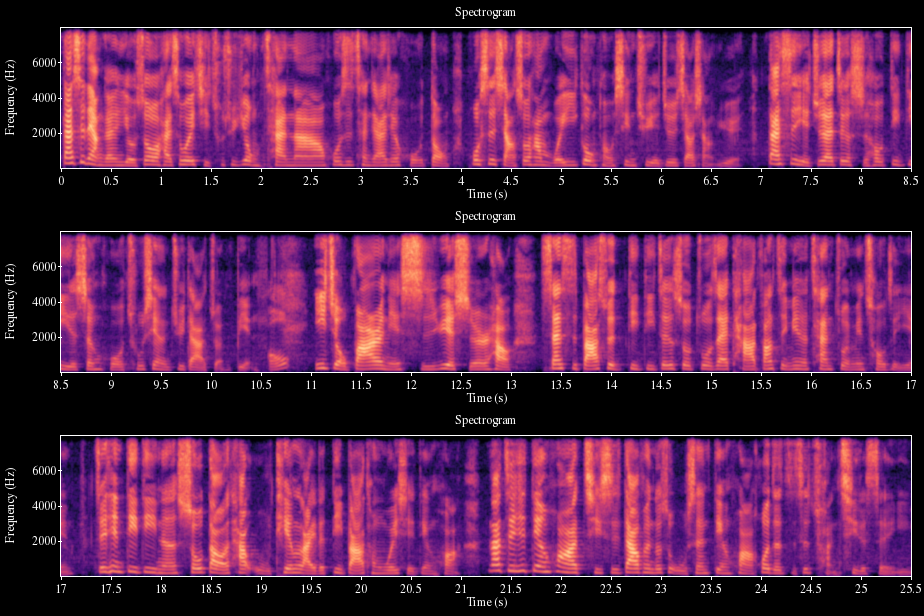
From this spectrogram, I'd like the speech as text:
但是两个人有时候还是会一起出去用餐啊，或是参加一些活动，或是享受他们唯一共同兴趣，也就是交响乐。但是也就在这个时候，弟弟的生活出现了巨大的转变。哦，一九八二年十月十二号，三十八岁的弟弟这个时候坐在他房子里面的餐桌里面抽着烟。这天，弟弟呢收到了他五天来的第八通威胁电话。那这些电话其实大部分都是无声电话，或者只是喘气的声音。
